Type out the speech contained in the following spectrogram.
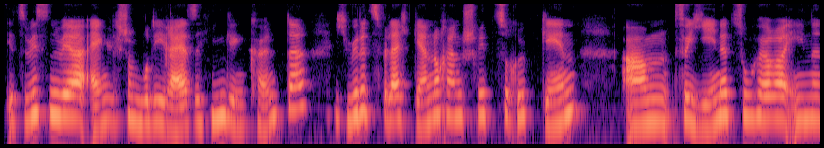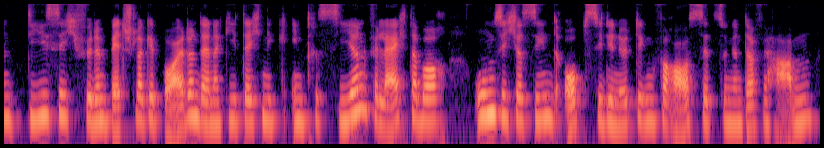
Jetzt wissen wir eigentlich schon, wo die Reise hingehen könnte. Ich würde jetzt vielleicht gern noch einen Schritt zurückgehen ähm, für jene ZuhörerInnen, die sich für den Bachelor Gebäude und Energietechnik interessieren, vielleicht aber auch unsicher sind, ob sie die nötigen Voraussetzungen dafür haben.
